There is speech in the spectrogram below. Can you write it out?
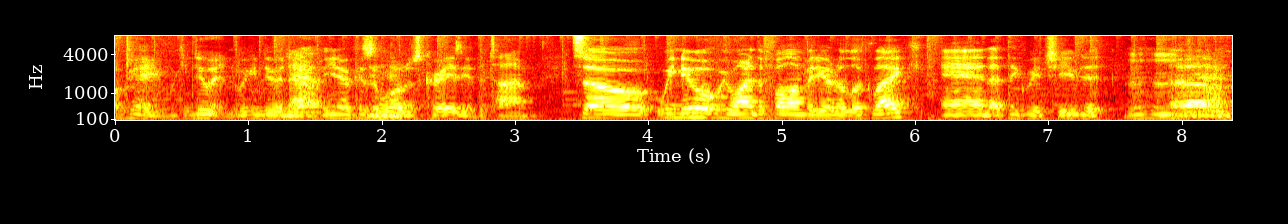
okay, we can do it. We can do it now. Yeah. You know, because Mhm. the world was crazy at the time. So we knew what we wanted the Fallen video to look like, and I think we achieved it. Mm-hmm. Um,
